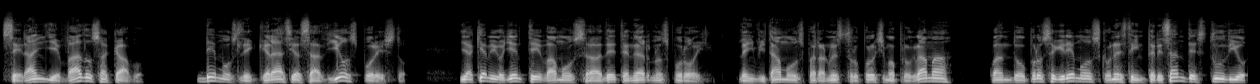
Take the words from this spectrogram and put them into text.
serán llevados a cabo. Démosle gracias a Dios por esto. Y aquí, amigo oyente, vamos a detenernos por hoy. Le invitamos para nuestro próximo programa, cuando proseguiremos con este interesante estudio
